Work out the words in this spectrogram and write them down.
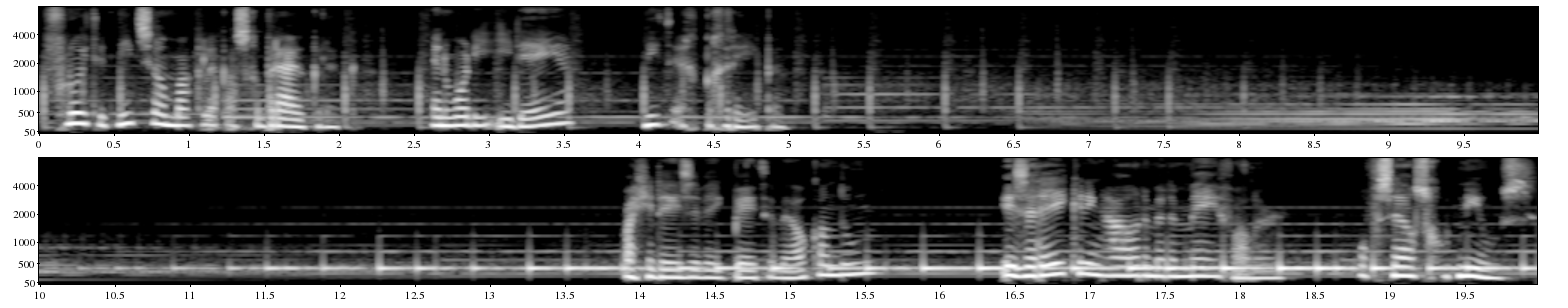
vloeit het niet zo makkelijk als gebruikelijk en worden je ideeën niet echt begrepen. Wat je deze week beter wel kan doen, is rekening houden met een meevaller of zelfs goed nieuws.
